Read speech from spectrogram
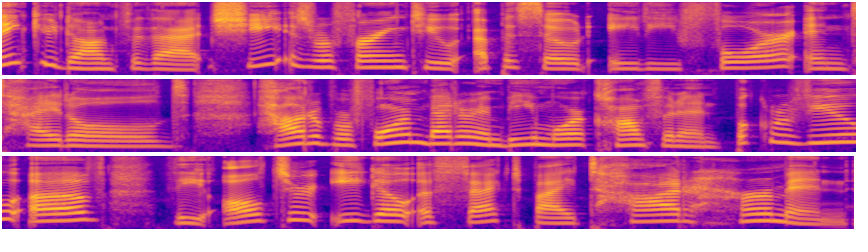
Thank you, Dawn, for that. She is referring to episode 84 entitled How to Perform Better and Be More Confident book review of The Alter Ego Effect by Todd Herman.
